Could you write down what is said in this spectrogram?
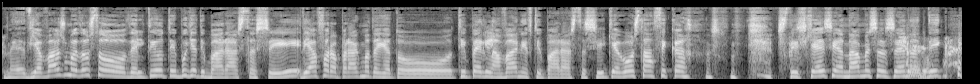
Με- Διαβάζουμε εδώ στο δελτίο τύπου για την παράσταση διάφορα πράγματα για το τι περιλαμβάνει αυτή η παράσταση και εγώ στάθηκα στη σχέση ανάμεσα σε ένα, Ξέρω. dick,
